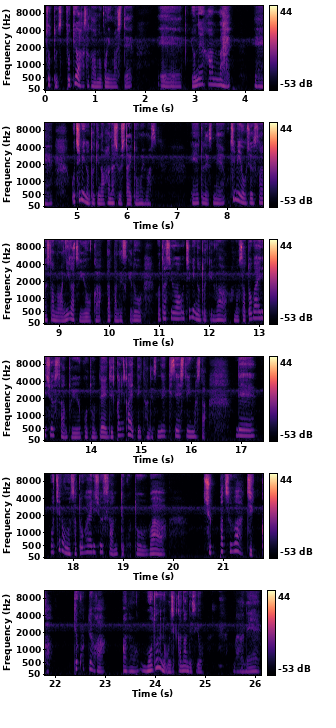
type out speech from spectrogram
ちょっと時は遡りまして、えー、4年半前、えー、おちびの時の話をしたいと思います。えっ、ー、とですね、おちびを出産したのは2月8日だったんですけど、私はおちびの時は、あの、里帰り出産ということで、実家に帰っていたんですね。帰省していました。で、もちろん里帰り出産ってことは、出発は実家。ってことは、あの、戻るのも実家なんですよ。まあね、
